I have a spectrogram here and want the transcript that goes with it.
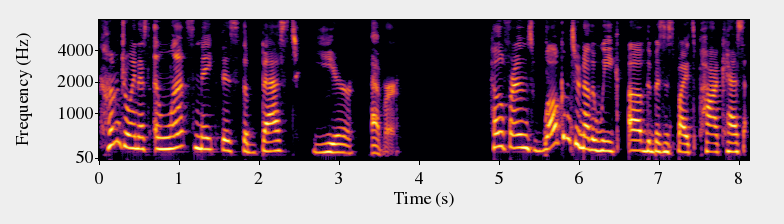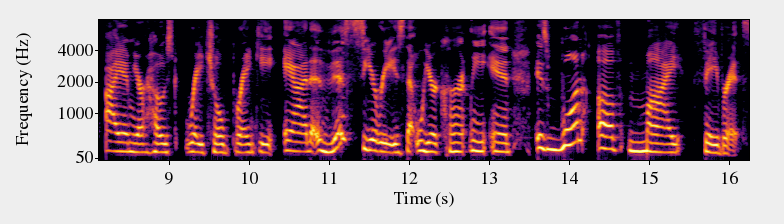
Come join us and let's make this the best year ever. Hello, friends. Welcome to another week of the Business Bites podcast. I am your host, Rachel Brinke. And this series that we are currently in is one of my favorites.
